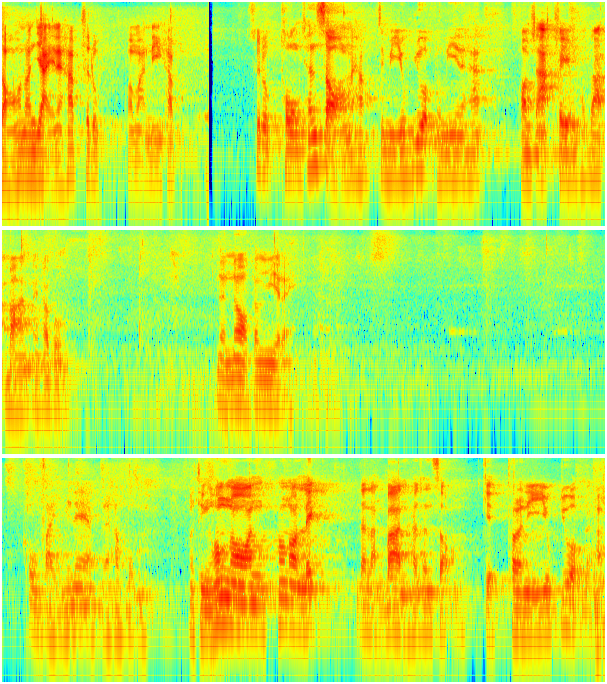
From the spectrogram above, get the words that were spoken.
สองนอนใหญ่นะครับ สรุปประมาณนี้ครับ สรุปโถงชั้นสองนะครับ จะมียุบยวบตรงนี้นะฮะความสะอาดเฟรมความสะอาดบานนะครับผมด้านนอกก็ไม่มีอะไรโคมไฟไม่แนบนะครับผมมาถึงห้องนอนห้องนอนเล็กด้านหลังบ้านครับชั้นสองเก็บธรณียุบยวบนะครับ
